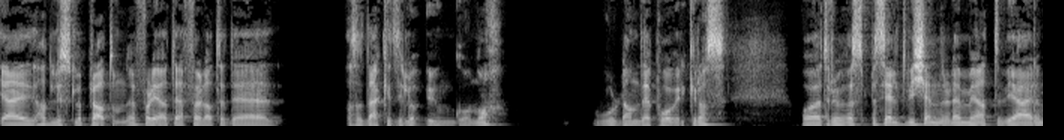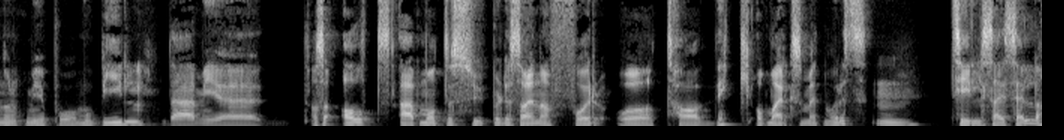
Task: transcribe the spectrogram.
jeg hadde lyst til å prate om det fordi at jeg føler at det, altså det er ikke til å unngå nå, hvordan det påvirker oss. Og jeg tror spesielt vi kjenner det med at vi er enormt mye på mobilen. Det er mye Altså alt er på en måte superdesigna for å ta vekk oppmerksomheten vår mm. til seg selv da,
